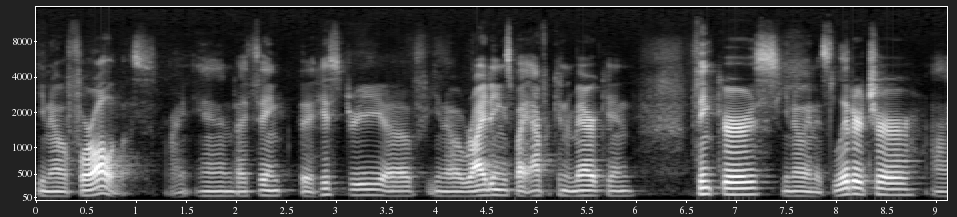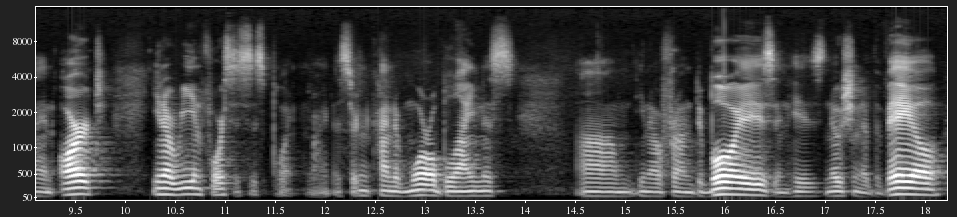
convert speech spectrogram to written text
you know, for all of us, right? And I think the history of, you know, writings by African American thinkers, you know, in its literature uh, and art, you know, reinforces this point, right? A certain kind of moral blindness um, you know, from Du Bois and his notion of the veil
